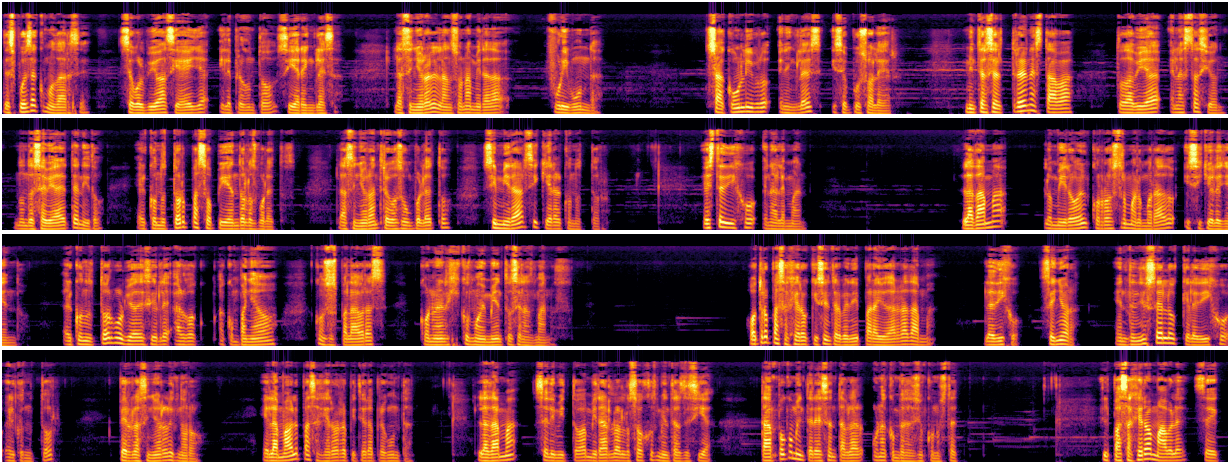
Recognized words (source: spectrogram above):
Después de acomodarse, se volvió hacia ella y le preguntó si era inglesa. La señora le lanzó una mirada furibunda. Sacó un libro en inglés y se puso a leer. Mientras el tren estaba todavía en la estación donde se había detenido, el conductor pasó pidiendo los boletos. La señora entregó su boleto sin mirar siquiera al conductor. Este dijo en alemán. La dama lo miró con rostro malhumorado y siguió leyendo. El conductor volvió a decirle algo acompañado con sus palabras con enérgicos movimientos en las manos. Otro pasajero quiso intervenir para ayudar a la dama. Le dijo, Señora, ¿entendió usted lo que le dijo el conductor? Pero la señora lo ignoró. El amable pasajero repitió la pregunta. La dama se limitó a mirarlo a los ojos mientras decía, Tampoco me interesa entablar una conversación con usted. El pasajero amable se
